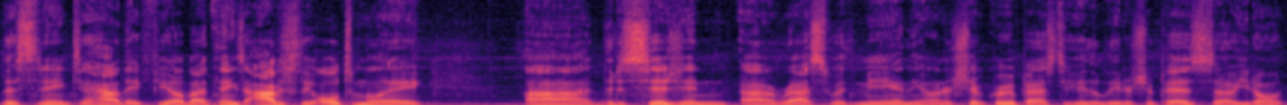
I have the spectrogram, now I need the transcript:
listening to how they feel about things. Obviously, ultimately, uh, the decision uh, rests with me and the ownership group as to who the leadership is. So you don't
